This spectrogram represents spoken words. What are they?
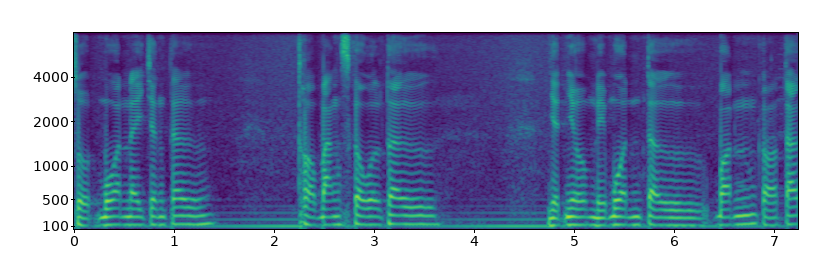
សូត្រមន្តអីចឹងទៅធរបាំងស្គូលទៅញាតិញោមនិមន្តទៅបន់ក៏ទៅ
